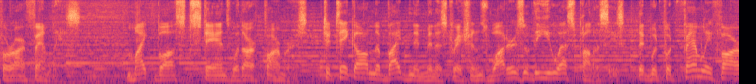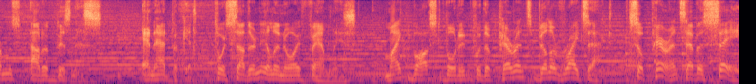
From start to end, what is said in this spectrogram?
for our families. Mike Bost stands with our farmers to take on the Biden administration's Waters of the U.S. policies that would put family farms out of business. An advocate for Southern Illinois families, Mike Bost voted for the Parents' Bill of Rights Act so parents have a say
